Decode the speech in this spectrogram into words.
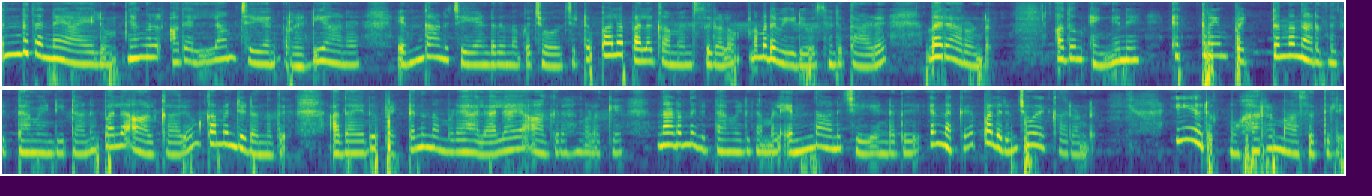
എന്ത് തന്നെ ആയാലും ഞങ്ങൾ അതെല്ലാം ചെയ്യാൻ റെഡിയാണ് എന്താണ് ചെയ്യേണ്ടത് എന്നൊക്കെ ചോദിച്ചിട്ട് പല പല കമൻസുകളും നമ്മുടെ വീഡിയോസിന്റെ താഴെ വരാറുണ്ട്. അതും എങ്ങനെ? എത്രയും പെട്ടെന്ന് നടന്നു കിട്ടാൻ വേണ്ടിയിട്ടാണ് പല ആൾക്കാരും കമന്റ് ഇടുന്നത്. അതായത് പെട്ടെന്ന് നമ്മുടെ ഹലാലായ ആഗ്രഹങ്ങളൊക്കെ നടന്നു കിട്ടാൻ വേണ്ടി നമ്മൾ എന്താണ് ചെയ്യേണ്ടത് എന്നൊക്കെ പലരും ചോദിക്കാറുണ്ട്. ഈ ഒരു മുഹറം മാസത്തിൽ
